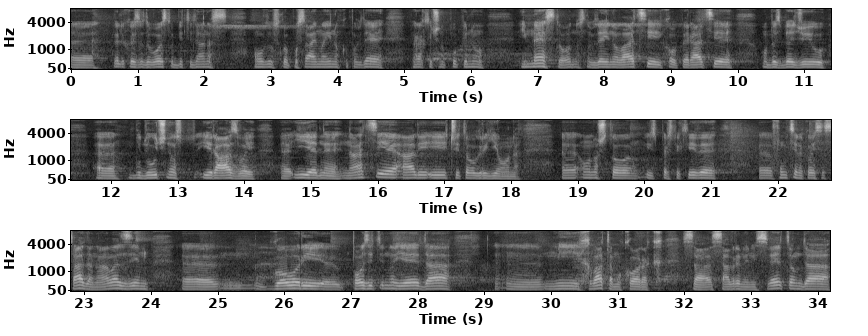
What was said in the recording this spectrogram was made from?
E, veliko je zadovoljstvo biti danas ovde u sklopu sajma Inokopa gde je praktično Pupinu i mesto, odnosno gde inovacije i kooperacije obezbeđuju e, budućnost i razvoj e, i jedne nacije, ali i čitavog regiona. Ono što iz perspektive funkcije na kojoj se sada nalazim govori pozitivno je da mi hvatamo korak sa savremenim svetom, da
